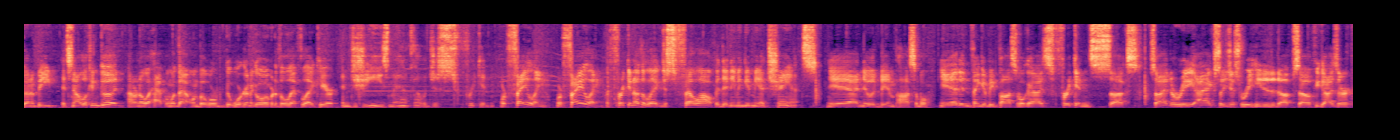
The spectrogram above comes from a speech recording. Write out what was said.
gonna be, it's not looking good. I don't know what happened with that one, but we're, we're gonna go over to the left leg here. And jeez, man, if that would just freaking, we're failing. We're failing. The freaking other leg just fell off. It didn't even give me a chance. Yeah, I knew it'd be impossible. Yeah, I didn't think it'd be possible, guys. Freaking sucks. So I had to re, I actually just reheated it up. So if you guys are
